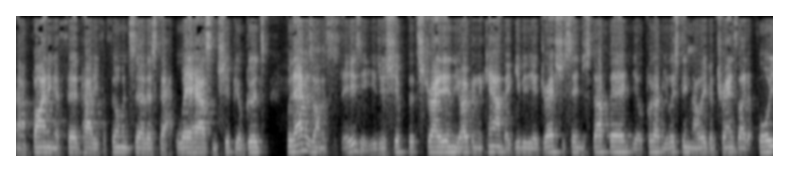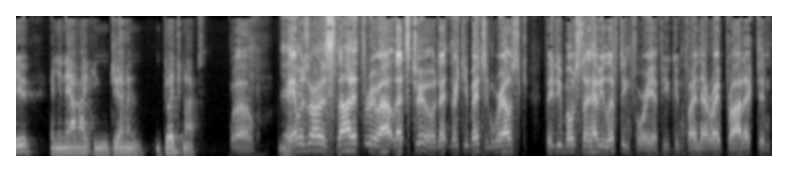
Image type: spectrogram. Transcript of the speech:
uh, finding a third-party fulfillment service to warehouse and ship your goods. With Amazon, it's just easy. You just ship it straight in. You open an account. They give you the address. You send your stuff there. You'll put up your listing. They'll even translate it for you. And you're now making German Deutschmarks. Wow. Yeah. Amazon has thought it through. Out. That's true. That, like you mentioned, where else they do most of the heavy lifting for you if you can find that right product and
